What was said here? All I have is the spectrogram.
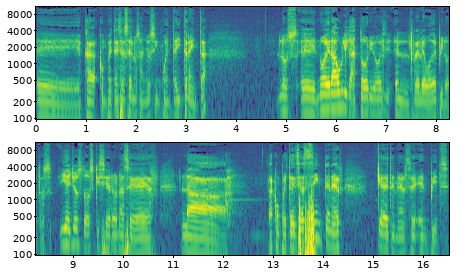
eh, competencias en los años 50 y 30, los, eh, no era obligatorio el, el, relevo de pilotos y ellos dos quisieron hacer la, la competencia sin tener que detenerse en pits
